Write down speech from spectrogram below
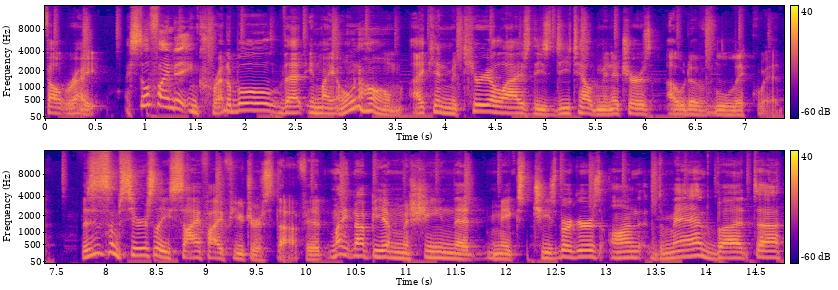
felt right. I still find it incredible that in my own home, I can materialize these detailed miniatures out of liquid. This is some seriously sci-fi future stuff. It might not be a machine that makes cheeseburgers on demand, but uh,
